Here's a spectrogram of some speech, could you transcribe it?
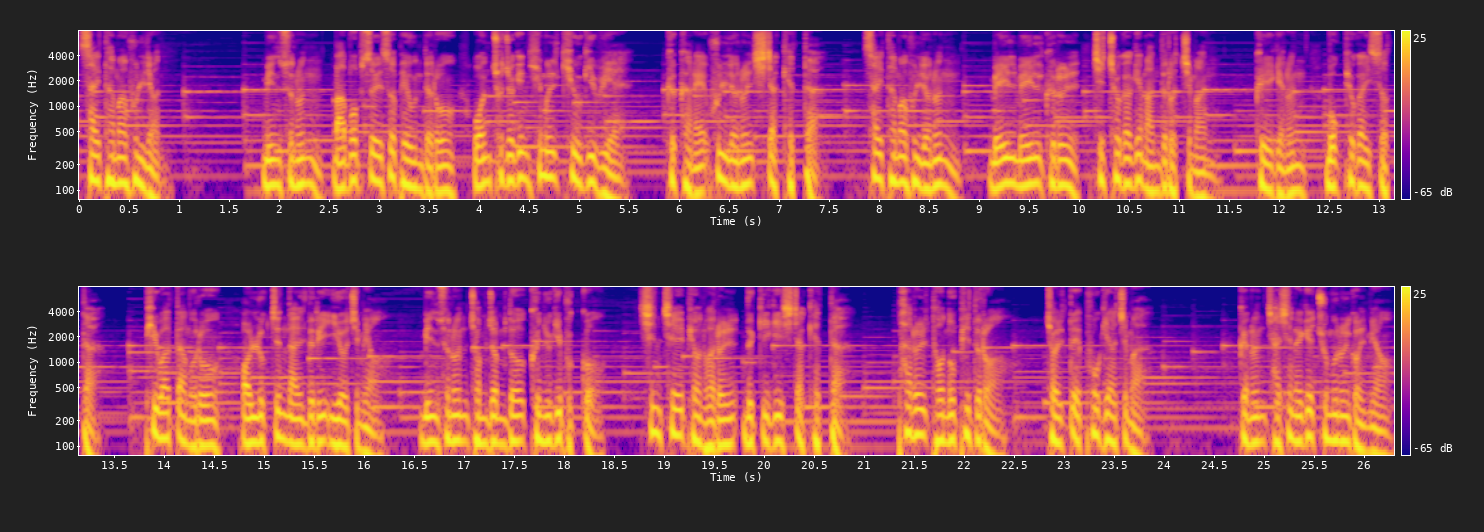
사이타마 훈련 민수는 마법서에서 배운 대로 원초적인 힘을 키우기 위해 극한의 훈련을 시작했다. 사이타마 훈련은 매일매일 그를 지쳐가게 만들었지만 그에게는 목표가 있었다. 피와 땀으로 얼룩진 날들이 이어지며 민수는 점점 더 근육이 붙고 신체의 변화를 느끼기 시작했다. 팔을 더 높이 들어 절대 포기하지 마. 그는 자신에게 주문을 걸며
